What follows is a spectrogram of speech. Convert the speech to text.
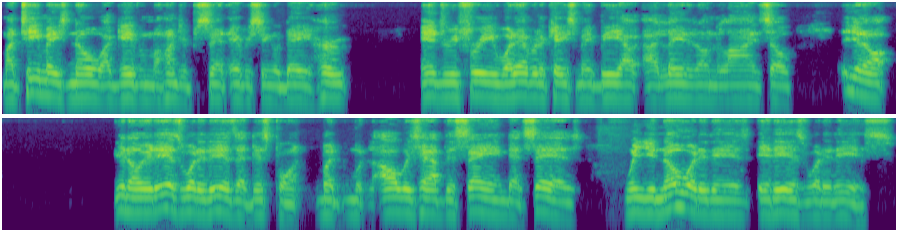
My teammates know I gave them 100% every single day, hurt, injury free, whatever the case may be. I, I laid it on the line. So, you know, you know, it is what it is at this point. But I always have this saying that says, when you know what it is, it is what it is.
